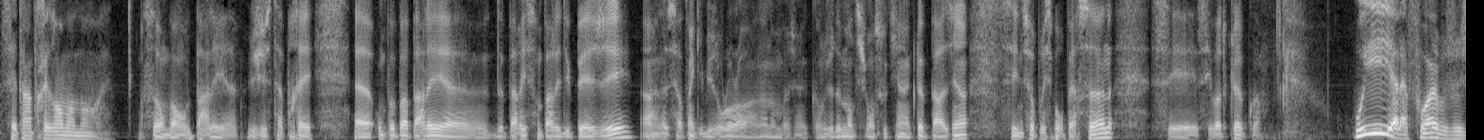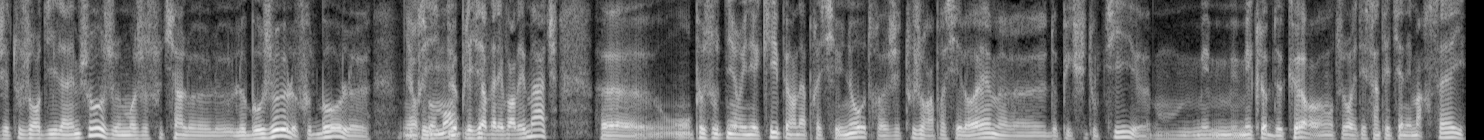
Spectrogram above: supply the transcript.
C'est un très grand moment. ouais. Ça, on va en reparler juste après. Euh, on peut pas parler euh, de Paris sans parler du PSG. Ah, il y en a certains qui disent, oh là là, non, non, moi, je- quand je demande si on soutient un club parisien, c'est une surprise pour personne. C'est votre club, quoi. Oui, à la fois, j'ai toujours dit la même chose. Moi, je soutiens le, le, beau jeu, le football, le, le, plaisir, le plaisir d'aller voir des matchs. Euh, on peut soutenir une équipe et en apprécier une autre. J'ai toujours apprécié l'OM euh, depuis que je suis tout petit. Euh, mes, mes, clubs de cœur ont toujours été Saint-Etienne et Marseille.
